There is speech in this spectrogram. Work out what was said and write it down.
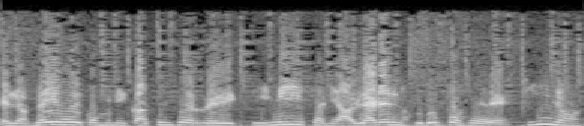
en los medios de comunicación se revictimiza, ni hablar en los grupos de vecinos.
